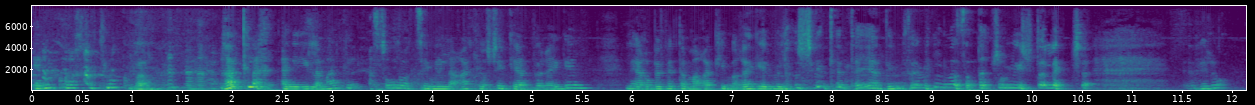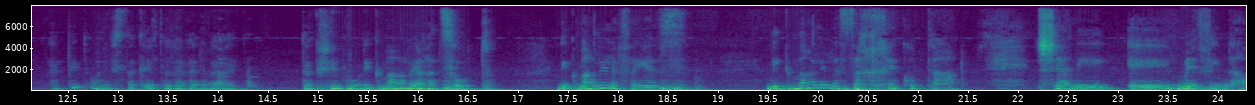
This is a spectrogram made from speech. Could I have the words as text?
אין לי כוח לכלום כבר. רק לך, אני למדתי, אסור להוציא מילה, רק להושיט יד ורגל, לערבב את המרק עם הרגל ולהושיט את היד עם זה, ולנסות איכשהו להשתלט שם. ולא, פתאום אני מסתכלת עליה ואני אומרת, תקשיבו, נגמר לי הרצות, נגמר לי לפייס, נגמר לי לשחק אותה, שאני אה, מבינה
